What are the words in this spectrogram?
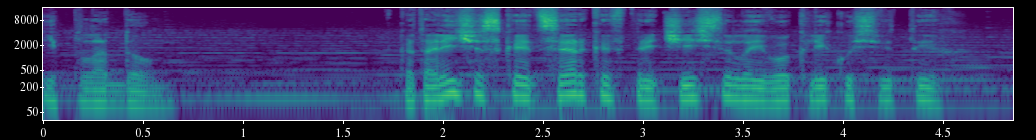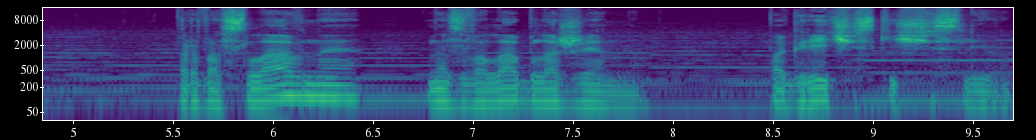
и плодом. Католическая церковь причислила его к лику святых. Православная назвала блаженным, по-гречески счастливым.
